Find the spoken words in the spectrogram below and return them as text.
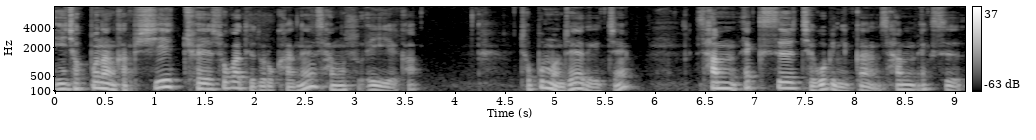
이 적분한 값이 최소가 되도록 하는 상수 a의 값. 적분 먼저 해야 되겠지? 3x 제곱이니까 3x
